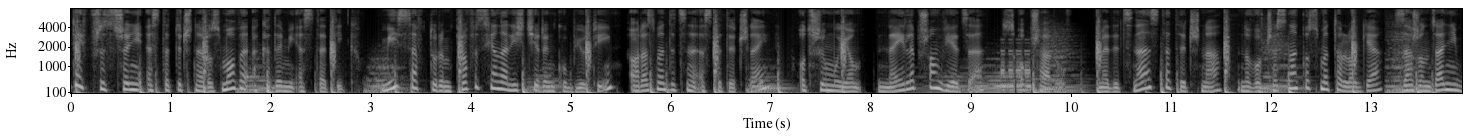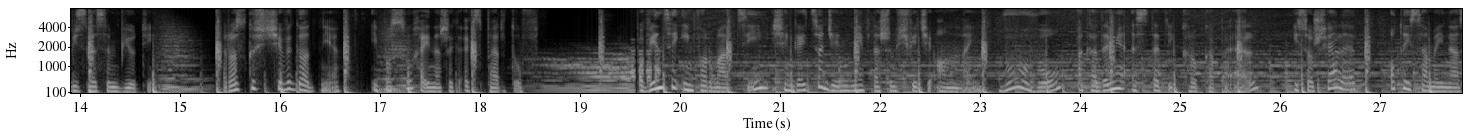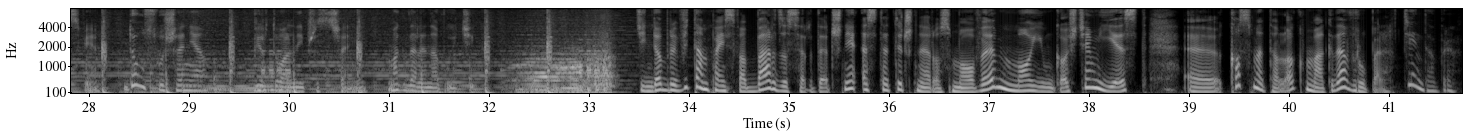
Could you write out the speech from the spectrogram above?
Witaj w przestrzeni estetyczne rozmowy Akademii Estetik. Miejsca, w którym profesjonaliści rynku beauty oraz medycyny estetycznej otrzymują najlepszą wiedzę z obszarów medycyna estetyczna, nowoczesna kosmetologia, zarządzanie biznesem beauty. Rozgość się wygodnie i posłuchaj naszych ekspertów. Po więcej informacji sięgaj codziennie w naszym świecie online www.akademiaestetyk.pl i sociale o tej samej nazwie. Do usłyszenia w wirtualnej przestrzeni. Magdalena Wójcik. Dzień dobry, witam Państwa bardzo serdecznie. Estetyczne rozmowy. Moim gościem jest e, kosmetolog Magda Wrubel. Dzień dobry.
